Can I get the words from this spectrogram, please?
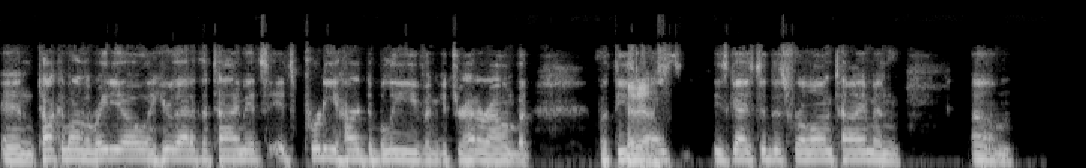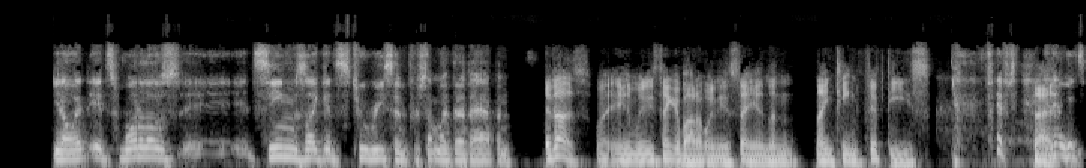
and talking about on the radio and hear that at the time. It's it's pretty hard to believe and get your head around, but but these It guys is. these guys did this for a long time, and um, you know, it, it's one of those. It seems like it's too recent for something like that to happen. It does. When when you think about it, when you say in the 1950s, and that it was,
